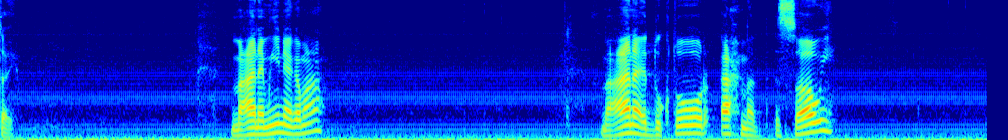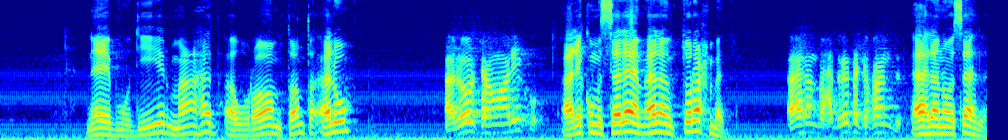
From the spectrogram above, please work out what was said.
طيب معانا مين يا جماعة؟ معانا الدكتور أحمد الصاوي نائب مدير معهد أورام طنطا. ألو؟ ألو السلام عليكم. عليكم السلام. أهلا دكتور أحمد. أهلا بحضرتك يا فندم. أهلا وسهلا.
